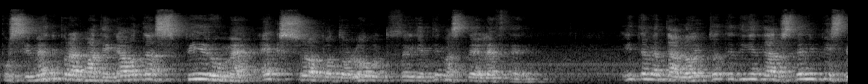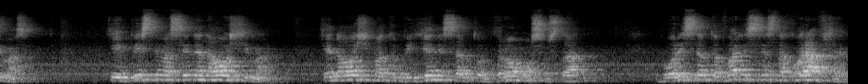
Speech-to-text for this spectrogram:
Που σημαίνει πραγματικά όταν σπείρουμε έξω από το Λόγο του Θεού γιατί είμαστε ελεύθεροι είτε με τα λόγια, τότε τι γίνεται, αρρωσταίνει η πίστη μας. Και η πίστη μας είναι ένα όχημα και ένα όχημα το πηγαίνεις από τον δρόμο σωστά, μπορείς να το βάλεις στα χωράφια.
